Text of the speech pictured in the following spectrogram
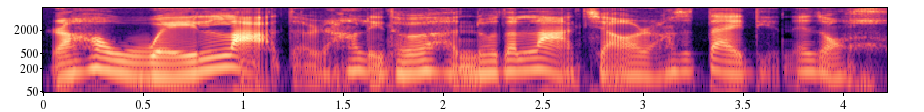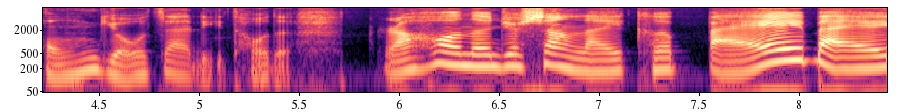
然后微辣的，然后里头有很多的辣椒，然后是带一点那种红油在里头的。然后呢，就上来一颗白白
